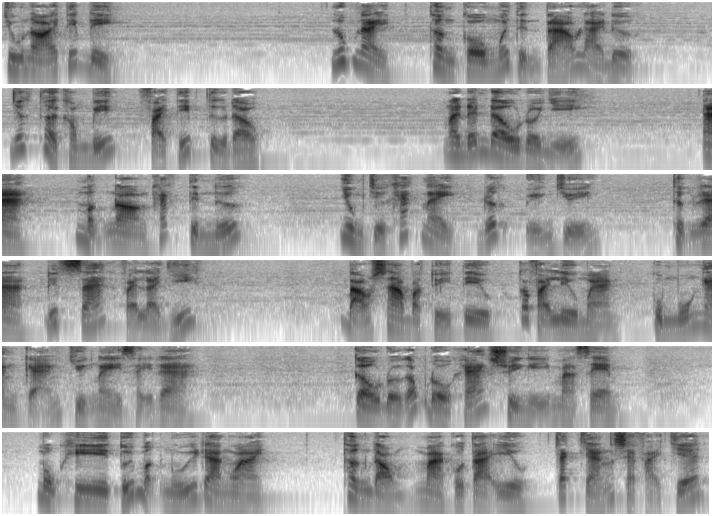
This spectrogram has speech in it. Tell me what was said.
chú nói tiếp đi. Lúc này thần côn mới tỉnh táo lại được, nhất thời không biết phải tiếp từ đâu. Nói đến đâu rồi nhỉ? À, mật non khắc tình nước. Dùng chữ khắc này rất uyển chuyển. Thực ra đích xác phải là giết. Bảo sao bà Thủy Tiêu có phải liều mạng cũng muốn ngăn cản chuyện này xảy ra. Cậu đổi góc độ khác suy nghĩ mà xem. Một khi túi mật núi ra ngoài, thần động mà cô ta yêu chắc chắn sẽ phải chết.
